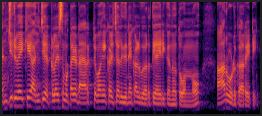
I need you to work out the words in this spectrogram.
അഞ്ച് രൂപയ്ക്ക് അഞ്ച് എക്ലേഴ്സ് മുട്ടായി ഡയറക്റ്റ് വാങ്ങി കഴിച്ചാൽ ഇതിനേക്കാൾ വേർത്തിയായിരിക്കും എന്ന് തോന്നുന്നു. ആറ് കൊടുക്കുക റേറ്റിംഗ്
